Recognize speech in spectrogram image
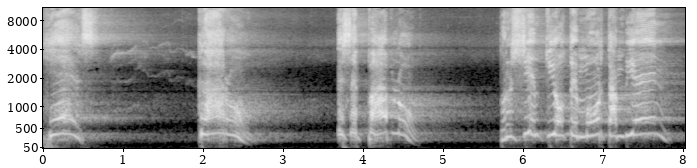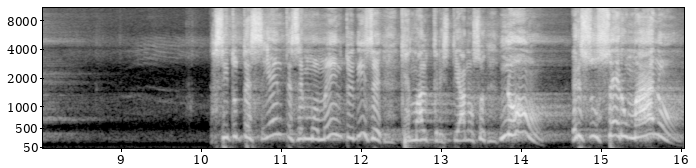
Yes. Claro. Ese es Pablo. Pero él sintió temor también. Así tú te sientes en momento y dices, qué mal cristiano soy. No, eres un ser humano.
